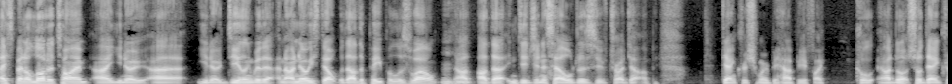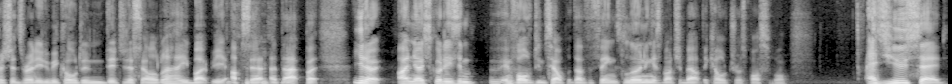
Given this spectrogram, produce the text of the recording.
they spent a lot of time, uh, you know, uh, you know, dealing with it. And I know he's dealt with other people as well, o- other Indigenous elders who've tried to. Dan Christian won't be happy if I call. I'm not sure Dan Christian's ready to be called an Indigenous elder. He might be upset at that, but you know, I know Scotty's in, involved himself with other things, learning as much about the culture as possible. As you said,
